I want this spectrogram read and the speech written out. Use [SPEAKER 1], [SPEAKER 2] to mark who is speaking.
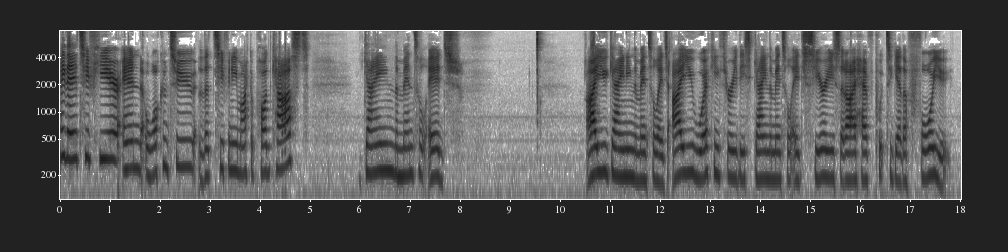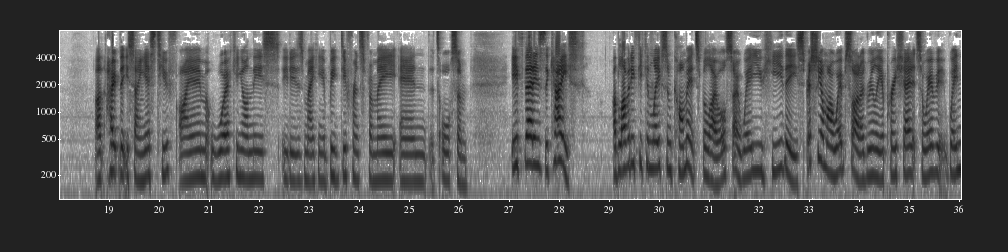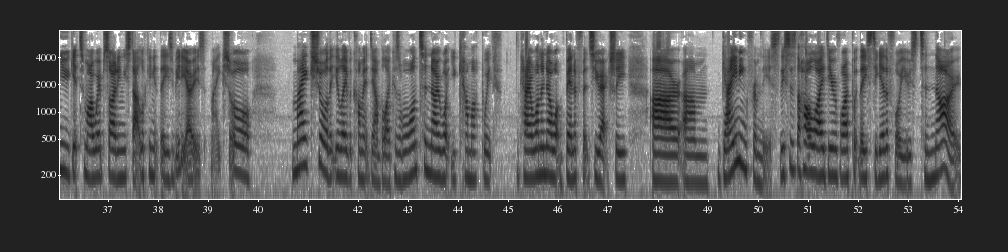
[SPEAKER 1] Hey there, Tiff here, and welcome to the Tiffany Micah podcast. Gain the mental edge. Are you gaining the mental edge? Are you working through this Gain the Mental Edge series that I have put together for you? I hope that you're saying yes, Tiff. I am working on this. It is making a big difference for me, and it's awesome. If that is the case, I'd love it if you can leave some comments below also where you hear these, especially on my website. I'd really appreciate it. So wherever, when you get to my website and you start looking at these videos, make sure make sure that you leave a comment down below because I want to know what you come up with. Okay, I want to know what benefits you actually are um, gaining from this. This is the whole idea of why I put these together for you is to know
